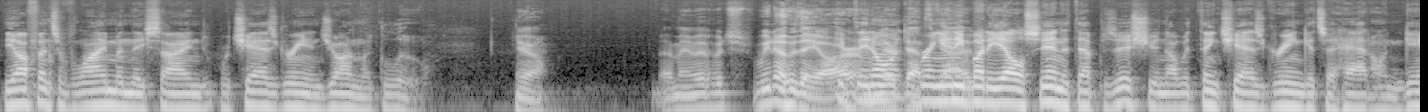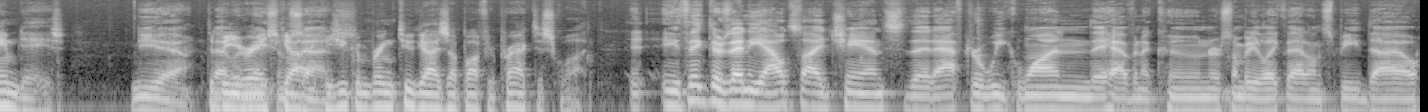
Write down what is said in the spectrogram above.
The offensive linemen they signed were Chaz Green and John LeGlue. Yeah. I mean, which we know who they are. If I they mean, don't bring guys. anybody else in at that position, I would think Chaz Green gets a hat on game days yeah, to be your eighth guy because you can bring two guys up off your practice squad. You think there's any outside chance that after week one they have an Okung or somebody like that on speed dial?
